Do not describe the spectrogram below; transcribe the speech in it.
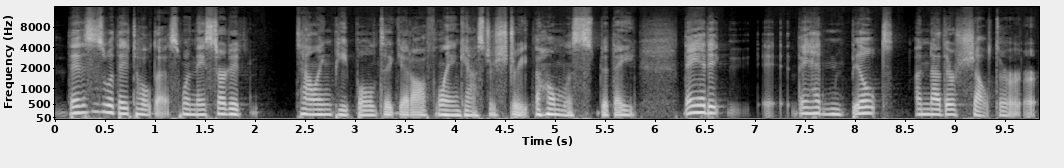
this is what they told us when they started telling people to get off Lancaster Street. The homeless that they they had they had built another shelter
